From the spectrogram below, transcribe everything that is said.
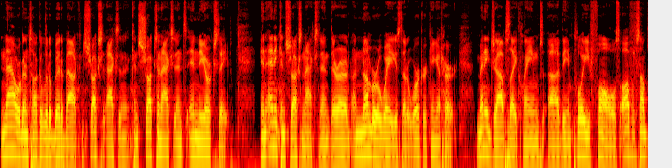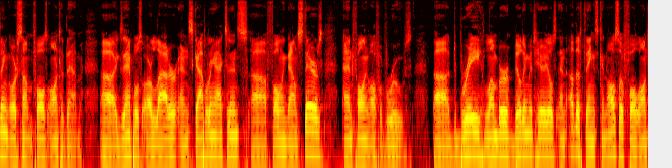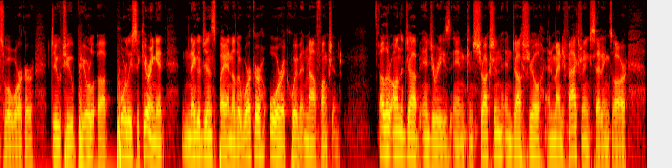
Now we're going to talk a little bit about construction accident construction accidents in New York State. In any construction accident, there are a number of ways that a worker can get hurt. Many job site claims uh, the employee falls off of something or something falls onto them. Uh, examples are ladder and scaffolding accidents, uh, falling down stairs, and falling off of roofs. Uh, debris, lumber, building materials, and other things can also fall onto a worker due to pure, uh, poorly securing it, negligence by another worker, or equipment malfunction. Other on the job injuries in construction, industrial, and manufacturing settings are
